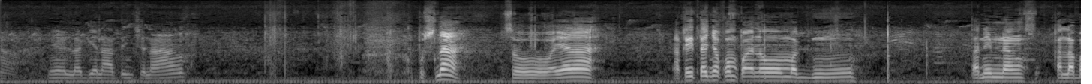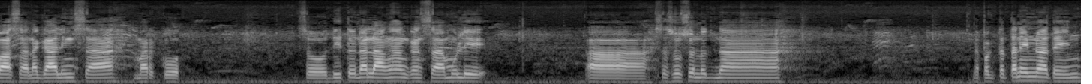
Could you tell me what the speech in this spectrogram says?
Ah, Ngayon, lagyan natin siya ng tapos na. So, ayan na. Nakita nyo kung paano mag tanim ng kalabasa na galing sa markot. So, dito na lang hanggang sa muli. Ah, sa susunod na na pagtatanim natin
